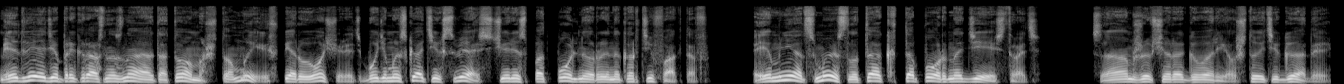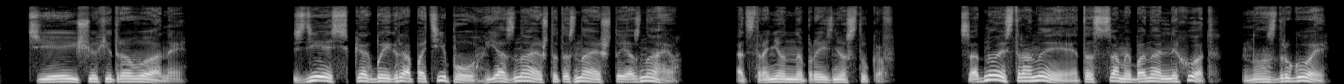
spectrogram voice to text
Медведи прекрасно знают о том, что мы, в первую очередь, будем искать их связь через подпольный рынок артефактов. Им нет смысла так топорно действовать. Сам же вчера говорил, что эти гады, те еще хитрованы. Здесь как бы игра по типу «я знаю, что ты знаешь, что я знаю», — отстраненно произнес Стуков. С одной стороны, это самый банальный ход, но с другой,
